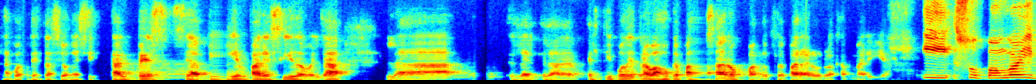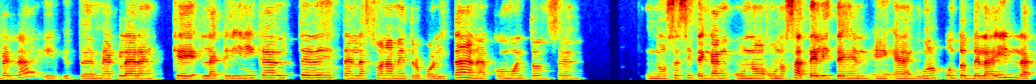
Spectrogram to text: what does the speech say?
la contestación es sí. Tal vez sea bien parecido, ¿verdad? La, el tipo de trabajo que pasaron cuando fue para el huracán María. Y supongo, y verdad, y ustedes me aclaran que la clínica de ustedes está en la zona metropolitana. ¿Cómo entonces no sé si tengan uno, unos satélites en, en, en, algunos puntos de la isla,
